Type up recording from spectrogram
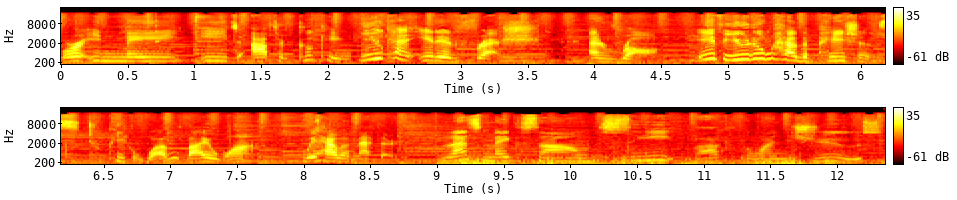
or it may eat after cooking. You can eat it fresh and raw. If you don't have the patience to pick one by one, we have a method. Let's make some sea buckthorn juice.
